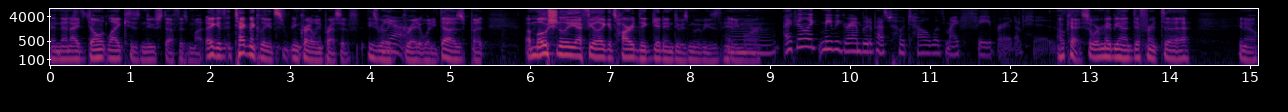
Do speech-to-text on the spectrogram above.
And then I don't like his new stuff as much. Like it's, technically, it's incredibly impressive. He's really Yeah. great at what he does, but emotionally, I feel like it's hard to get into his movies anymore. Mm, I feel like maybe Grand Budapest Hotel was my favorite of his. Okay, so we're maybe on different. Uh, you know,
